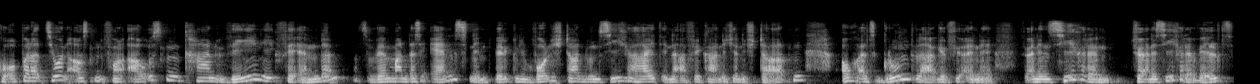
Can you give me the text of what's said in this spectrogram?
Kooperation außen, von außen kann wenig verändern. Also wenn man das ernst nimmt, wirklich Wohlstand und Sicherheit in afrikanischen Staaten, auch als Grundlage für eine, für einen sicheren, für eine sichere Welt,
